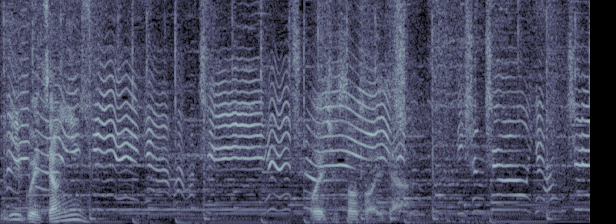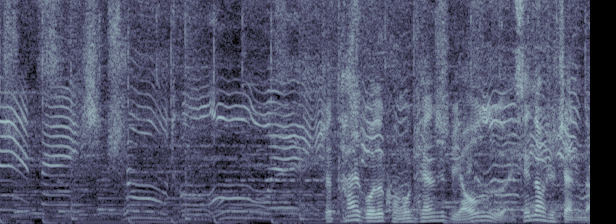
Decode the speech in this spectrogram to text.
非。厉鬼僵硬，我也去搜索一下。这泰国的恐怖片是比较恶心，倒是真的。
